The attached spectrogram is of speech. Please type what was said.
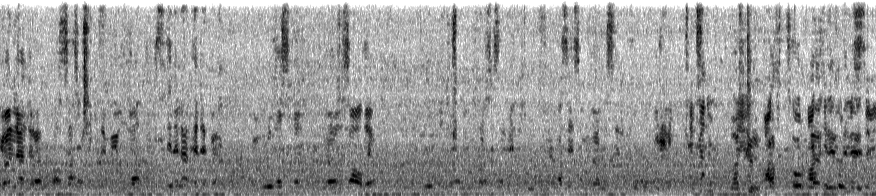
e, yönlendiren, hassas bir şekilde bir yıldan istenilen hedefe vurulmasını e, sağlayan bu atış kontrol sistemi Aselsan mühendislerinin ürünü. Efendim, Başkanım, aktif, aktif koruma sistemi.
